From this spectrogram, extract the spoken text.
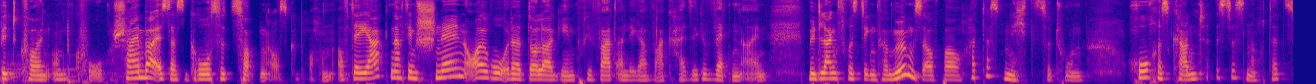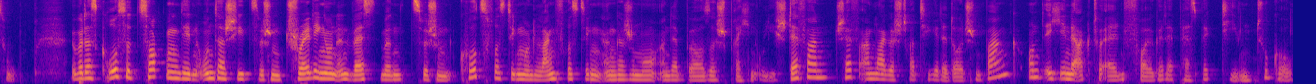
Bitcoin und Co. Scheinbar ist das große Zocken ausgebrochen. Auf der Jagd nach dem schnellen Euro oder Dollar gehen Privatanleger waghalsige Wetten ein. Mit langfristigem Vermögensaufbau hat das nichts zu tun. Hochriskant ist es noch dazu. Über das große Zocken, den Unterschied zwischen Trading und Investment, zwischen kurzfristigem und langfristigem Engagement an der Börse sprechen Uli Stephan, Chefanlagestratege der Deutschen Bank und ich in der aktuellen Folge der Perspektiven to go.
